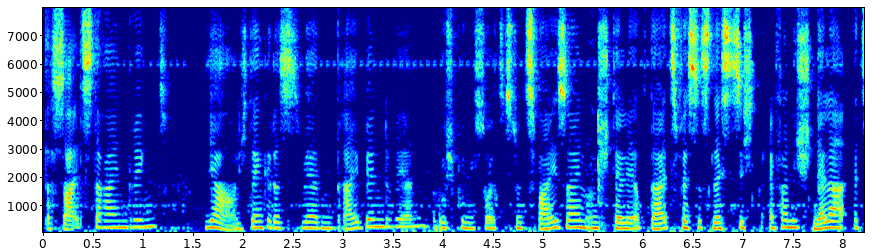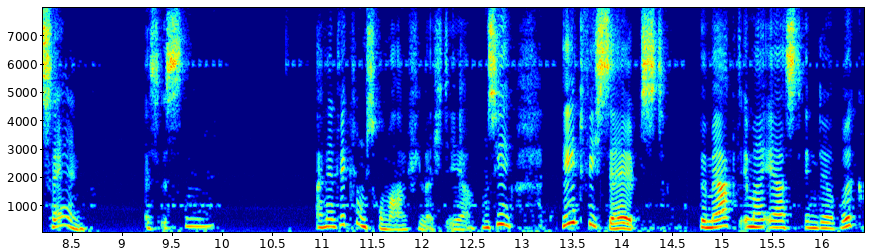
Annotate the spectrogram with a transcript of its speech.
das Salz da reinbringt. Ja, und ich denke, das werden drei Bände werden. Ursprünglich sollte es nur zwei sein und ich stelle auch da jetzt fest, es lässt sich einfach nicht schneller erzählen. Es ist ein, ein Entwicklungsroman vielleicht eher. Und sie, Hedwig selbst, bemerkt immer erst in der Rück,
